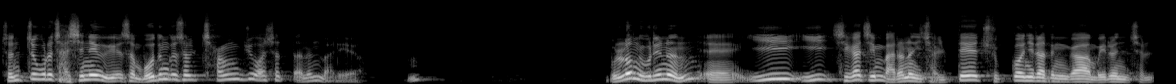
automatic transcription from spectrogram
전적으로 자신에 의해서 모든 것을 창조하셨다는 말이에요. 음? 물론 우리는 예, 이, 이 제가 지금 말하는 이 절대 주권이라든가 뭐 이런 절,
